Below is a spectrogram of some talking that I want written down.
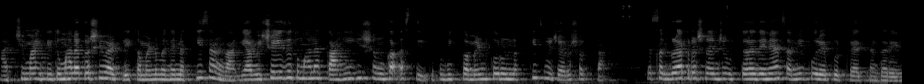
आजची माहिती तुम्हाला कशी वाटली कमेंटमध्ये नक्की सांगा. याविषयी जर तुम्हाला काहीही शंका असतील तर तुम्ही कमेंट करून नक्कीच विचारू शकता. त्या सगळ्या प्रश्नांची उत्तरं देण्याचा मी पुरेपूर प्रयत्न करेन.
